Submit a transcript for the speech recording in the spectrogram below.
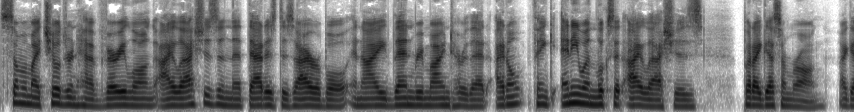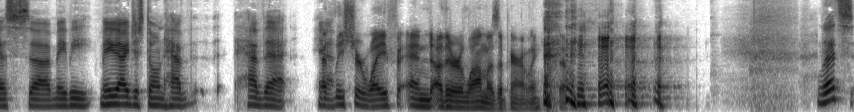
some of my children have very long eyelashes and that that is desirable and i then remind her that i don't think anyone looks at eyelashes but i guess i'm wrong i guess uh, maybe maybe i just don't have have that yeah. At least your wife and other llamas, apparently. So. let's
